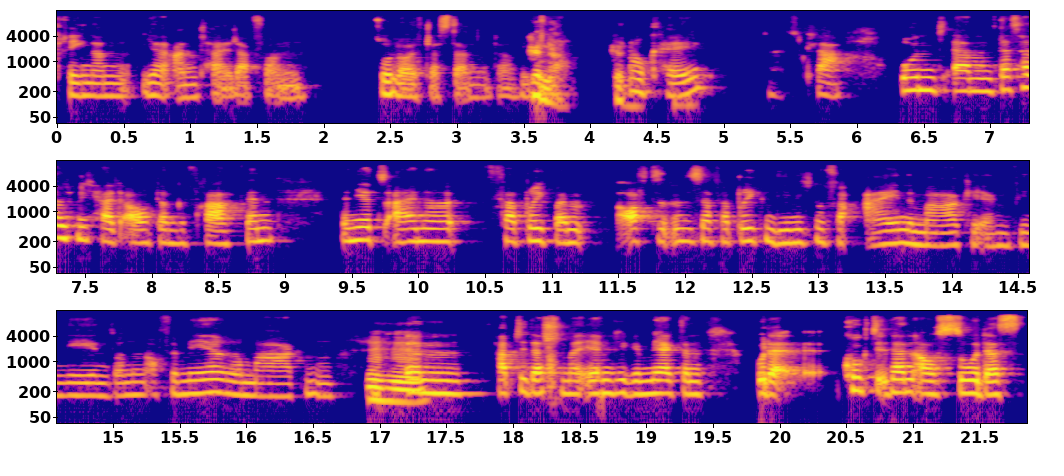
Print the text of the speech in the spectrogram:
kriegen dann ihren Anteil davon. So läuft das dann. Wie? Genau, genau. Okay. Alles klar. Und ähm, das habe ich mich halt auch dann gefragt, wenn, wenn jetzt eine Fabrik, beim oft sind es ja Fabriken, die nicht nur für eine Marke irgendwie nähen, sondern auch für mehrere Marken. Mhm. Ähm, habt ihr das schon mal irgendwie gemerkt? Dann, oder guckt ihr dann auch so, dass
